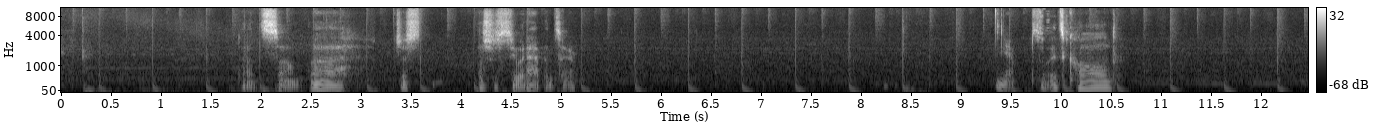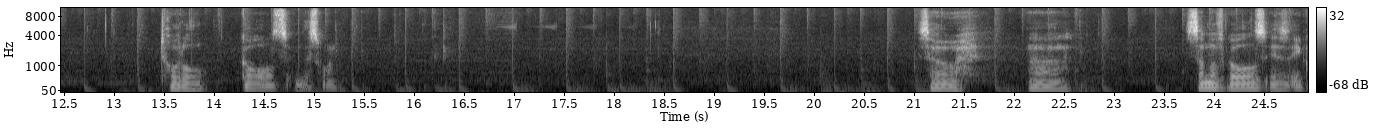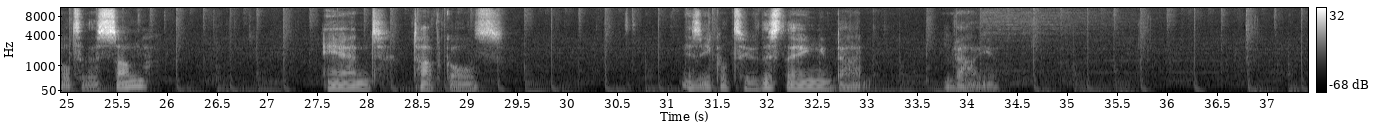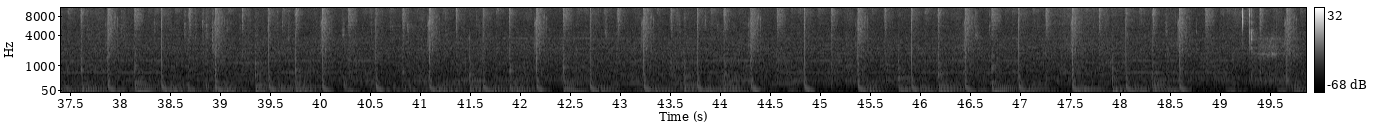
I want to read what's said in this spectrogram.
That's some. Uh, just let's just see what happens here. Yeah, so it's called total goals in this one. So, uh, sum of goals is equal to the sum, and top goals is equal to this thing dot value.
